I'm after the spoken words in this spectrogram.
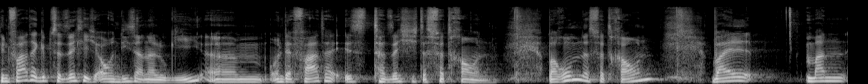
Den Vater gibt es tatsächlich auch in dieser Analogie ähm, und der Vater ist tatsächlich das Vertrauen. Warum das Vertrauen? Weil man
